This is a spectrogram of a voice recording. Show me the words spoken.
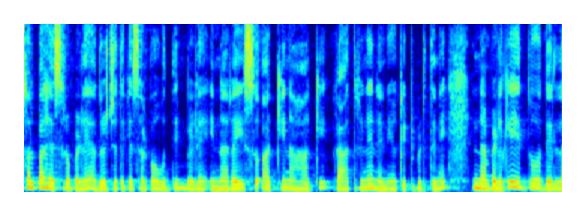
ಸ್ವಲ್ಪ ಹೆಸರು ಬೇಳೆ, ಅದ್ರ ಜೊತೆಗೆ ಸ್ವಲ್ಪ ಉದ್ದಿನ ಬೇಳೆ, ಇನ್ನು ರೈಸ್ ಅಕ್ಕಿನ ಹಾಕಿ ರಾತ್ರಿನೇ ನೆನೆಯೋಕೆ ಇಟ್ಬಿಡ್ತೀನಿ. ಇನ್ನು ಬೆಳಗ್ಗೆ ಎದ್ದು ಅದೆಲ್ಲ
